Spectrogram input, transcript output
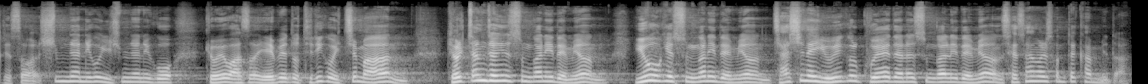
그래서 10년이고 20년이고 교회 와서 예배도 드리고 있지만 결정적인 순간이 되면 유혹의 순간이 되면 자신의 유익을 구해야 되는 순간이 되면 세상을 선택합니다.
